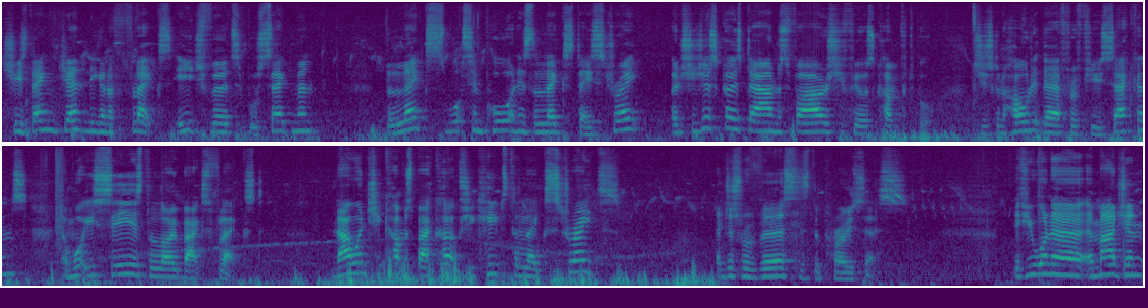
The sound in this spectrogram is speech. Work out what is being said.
She's then gently going to flex each vertebral segment. The legs, what's important is the legs stay straight and she just goes down as far as she feels comfortable. She's going to hold it there for a few seconds and what you see is the low back's flexed. Now when she comes back up, she keeps the legs straight and just reverses the process. If you want to imagine,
